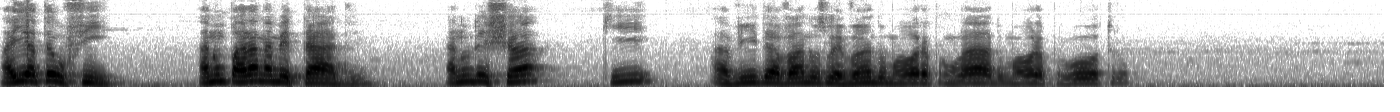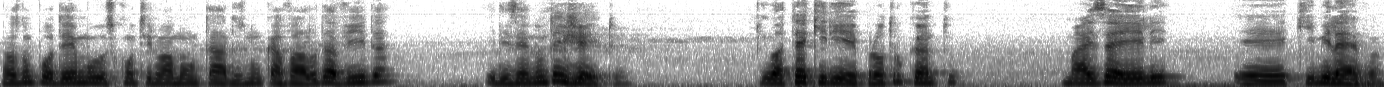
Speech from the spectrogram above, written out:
a ir até o fim, a não parar na metade, a não deixar que a vida vá nos levando uma hora para um lado, uma hora para o outro. Nós não podemos continuar montados num cavalo da vida e dizendo, não tem jeito. Eu até queria ir para outro canto, mas é ele é, que me leva.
